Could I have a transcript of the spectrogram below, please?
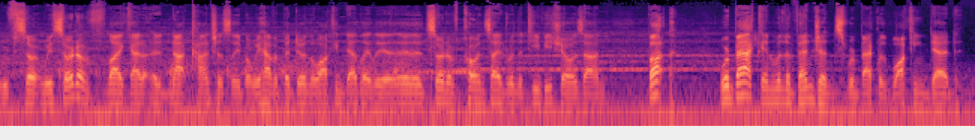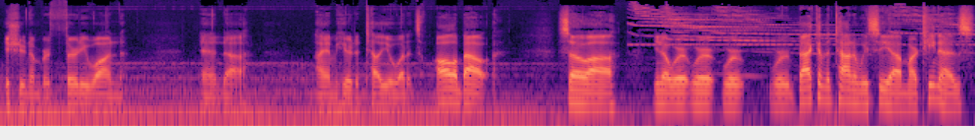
We've so we sort of like uh, not consciously, but we haven't been doing The Walking Dead lately. It, it sort of coincided when the TV show is on. But we're back and with a vengeance. We're back with Walking Dead issue number 31. And uh I am here to tell you what it's all about. So, uh, you know, we're we're we're we're back in the town, and we see uh, Martinez,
